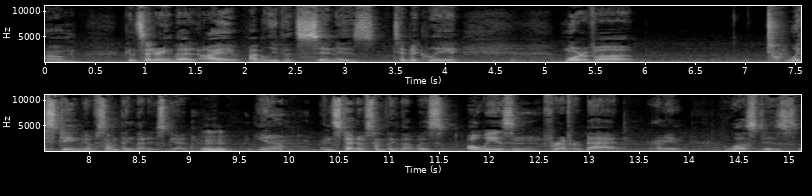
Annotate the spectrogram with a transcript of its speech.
Um, considering that I, I believe that sin is typically more of a twisting of something that is good. hmm You know, instead of something that was always and forever bad. I mean, lust is,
